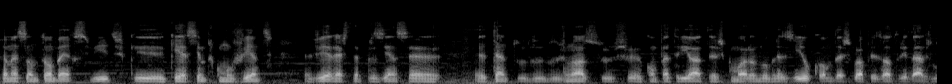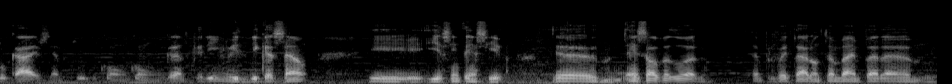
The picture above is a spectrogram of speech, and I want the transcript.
Realmente são tão bem recebidos que, que é sempre comovente ver esta presença eh, tanto do- dos nossos eh, compatriotas que moram no Brasil, como das próprias autoridades locais, sempre tudo com, com grande carinho e dedicação, e, e assim tem sido. Eh, Em Salvador, aproveitaram também para hum,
